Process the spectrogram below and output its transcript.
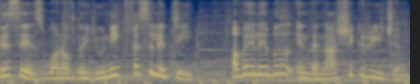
This is one of the unique facility available in the Nashik region.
